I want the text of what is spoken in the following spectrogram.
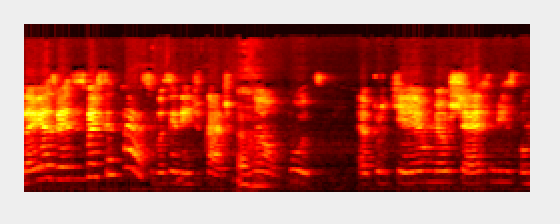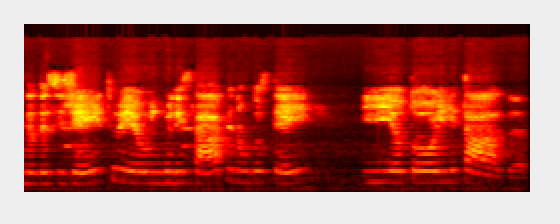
Daí, às vezes, vai ser fácil você identificar, tipo, uhum. não, putz, é porque o meu chefe me respondeu desse jeito e eu engoli sapo e não gostei e eu tô irritada.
